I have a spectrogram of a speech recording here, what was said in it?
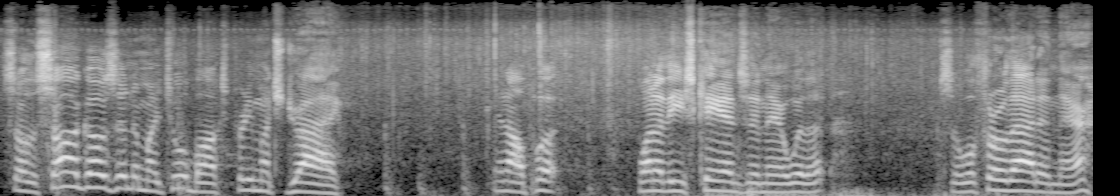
So the saw goes into my toolbox pretty much dry and I'll put one of these cans in there with it. So we'll throw that in there.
